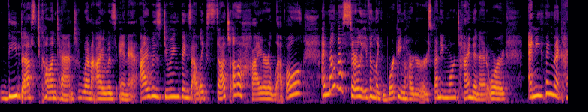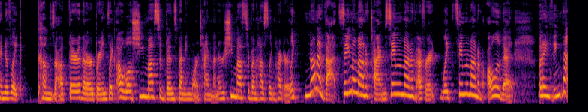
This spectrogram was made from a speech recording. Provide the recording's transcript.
the best content when I was in it. I was doing things at like such a higher level and not necessarily even like working harder or spending more time in it or anything that kind of like comes out there that our brains like, oh, well, she must have been spending more time than, her she must have been hustling harder. Like, none of that. Same amount of time, same amount of effort, like, same amount of all of it. But I think the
